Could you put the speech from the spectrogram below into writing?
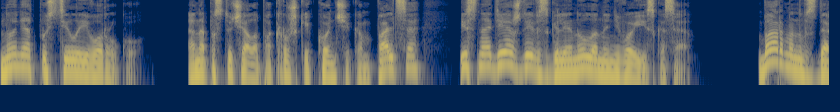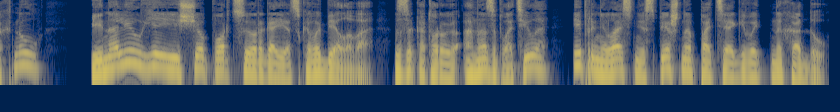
но не отпустила его руку. Она постучала по кружке кончиком пальца и с надеждой взглянула на него искоса. Бармен вздохнул и налил ей еще порцию рогаецкого белого, за которую она заплатила и принялась неспешно подтягивать на ходу.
